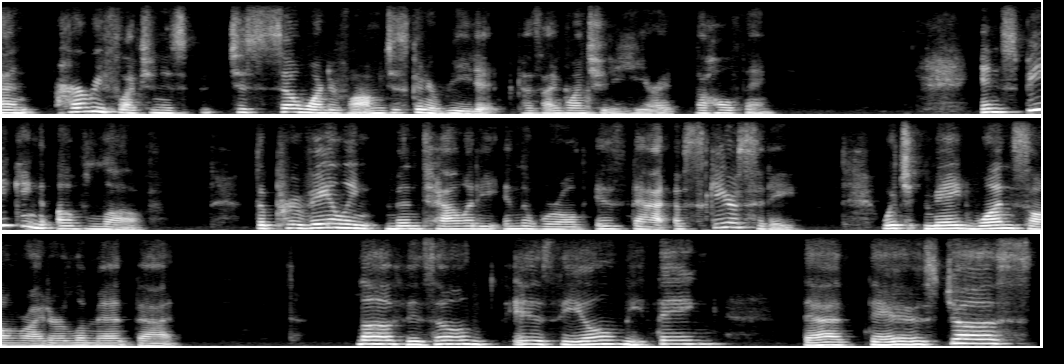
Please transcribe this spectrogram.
And her reflection is just so wonderful. I'm just going to read it because I want you to hear it, the whole thing. In speaking of love, the prevailing mentality in the world is that of scarcity, which made one songwriter lament that love is, on, is the only thing that there's just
